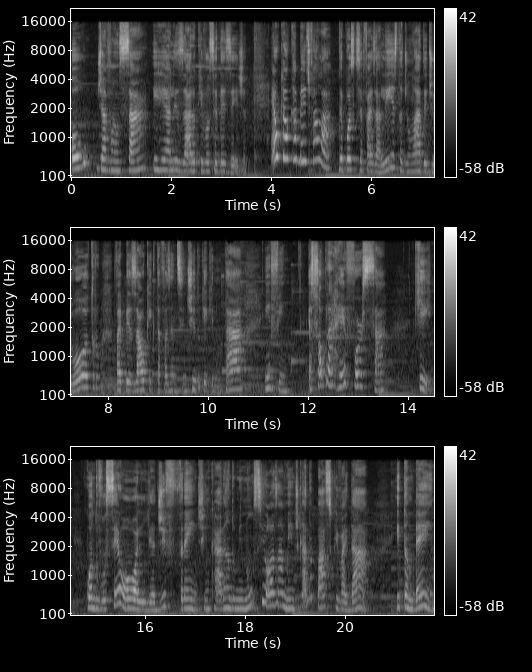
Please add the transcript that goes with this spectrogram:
ou de avançar e realizar o que você deseja. É o que eu acabei de falar. Depois que você faz a lista de um lado e de outro, vai pesar o que está fazendo sentido, o que, que não está. Enfim, é só para reforçar que quando você olha de frente, encarando minuciosamente cada passo que vai dar e também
